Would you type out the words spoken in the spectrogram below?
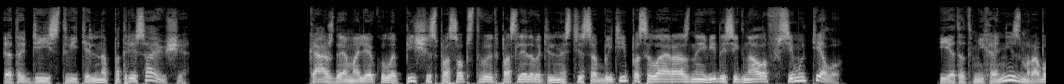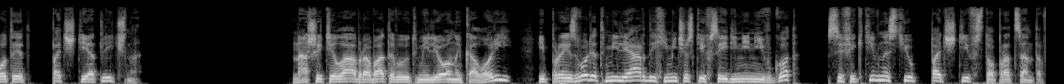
Это действительно потрясающе. Каждая молекула пищи способствует последовательности событий, посылая разные виды сигналов всему телу. И этот механизм работает почти отлично. Наши тела обрабатывают миллионы калорий и производят миллиарды химических соединений в год с эффективностью почти в 100%.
